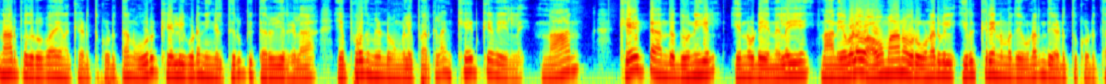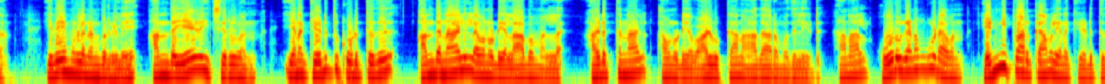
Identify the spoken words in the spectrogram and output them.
நாற்பது ரூபாய் எனக்கு எடுத்து கொடுத்தான். ஒரு கேள்வி கூட நீங்கள் திருப்பி தருவீர்களா? எப்போது மீண்டும் உங்களை பார்க்கலாம்? கேட்கவே இல்லை. நான் கேட்ட அந்த துனியில் என்னுடைய நிலையை நான் எவ்வளவு அவமான ஒரு உணர்வில் இருக்கிறேன் என்பதை உணர்ந்து எடுத்து கொடுத்தான். இதயமுள்ள நண்பர்களே அந்த ஏழை சிறுவன் எனக்கு எடுத்து கொடுத்தது அந்த நாளில் அவனுடைய லாபம் அல்ல. அடுத்த நாள் அவனுடைய வாழ்வுக்கான ஆதார முதலீடு. ஆனால் ஒரு கணம் கூட அவன் எண்ணி பார்க்காமல் எனக்கு எடுத்து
